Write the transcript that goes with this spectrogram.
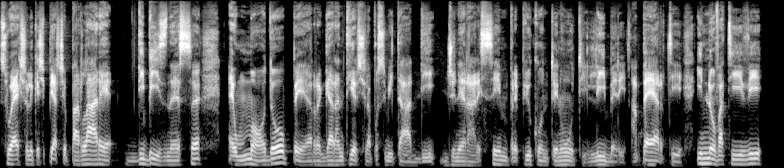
su Actually che ci piace piace parlare di business è un modo per garantirci la possibilità di generare sempre più contenuti liberi, aperti, innovativi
